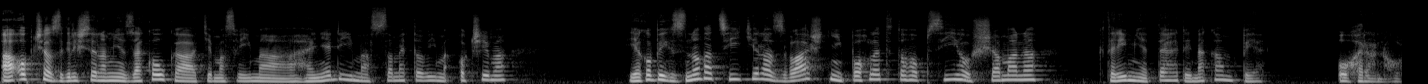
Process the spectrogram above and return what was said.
A občas, když se na mě zakouká těma svýma hnědýma sametovýma očima, jako bych znova cítila zvláštní pohled toho psího šamana, který mě tehdy na kampě ohranul.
